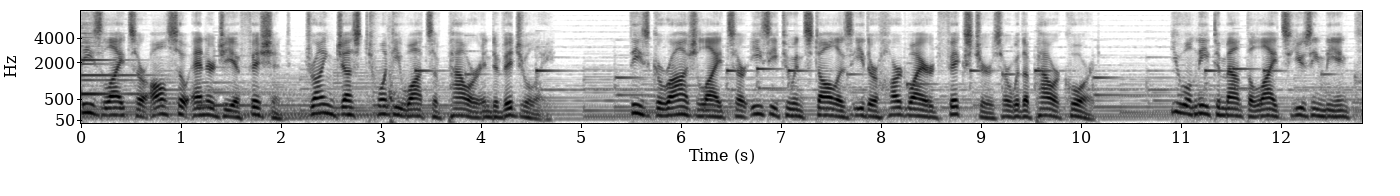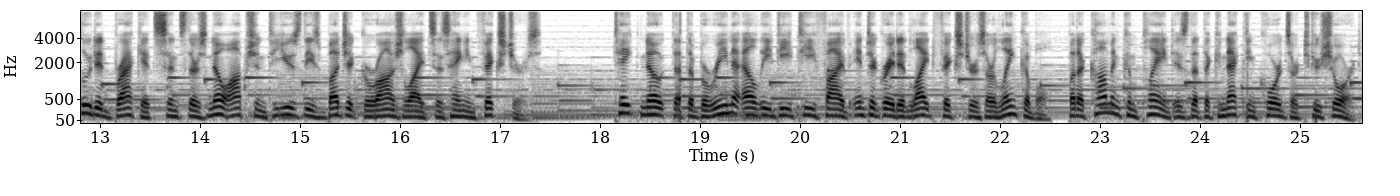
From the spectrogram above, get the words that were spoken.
These lights are also energy efficient, drawing just 20 watts of power individually. These garage lights are easy to install as either hardwired fixtures or with a power cord. You will need to mount the lights using the included brackets since there's no option to use these budget garage lights as hanging fixtures. Take note that the Barrina LED T5 integrated light fixtures are linkable, but a common complaint is that the connecting cords are too short.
